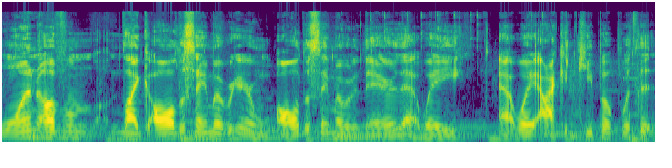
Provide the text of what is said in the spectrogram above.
one of them, like all the same over here and all the same over there. That way, that way I could keep up with it.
